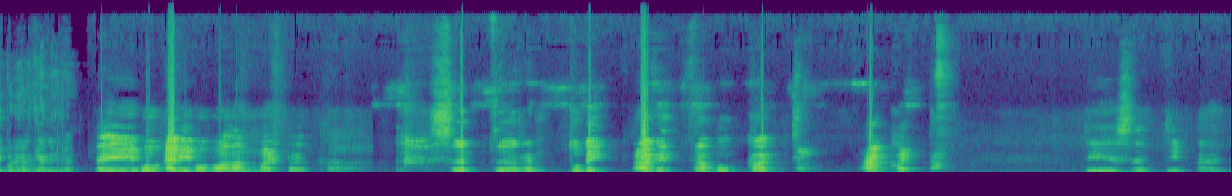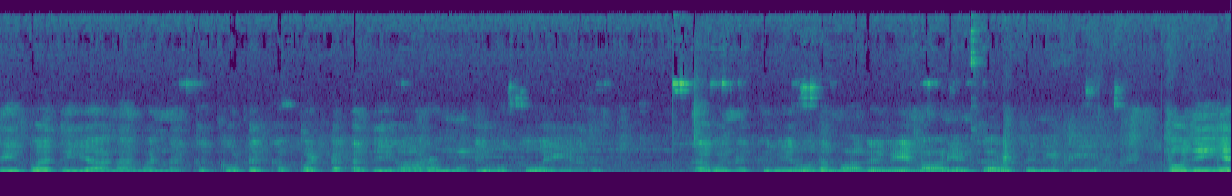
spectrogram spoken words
இப்போ நீங்கள் கேளுங்கள். Ibu துபை அகித்தபு தேசத்தின் அதிபதியானவனுக்கு கொடுக்கப்பட்ட அதிகாரம் முடிவுக்கு வருகிறது. அவனுக்கு விரோதமாகவே நான் என் கரத்தை நீட்டியிருக்கிறேன் புதிய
